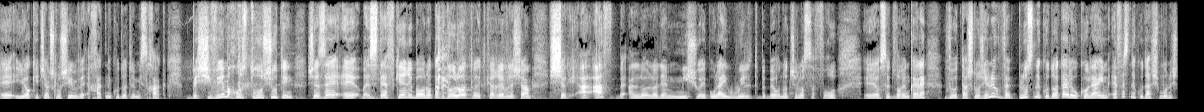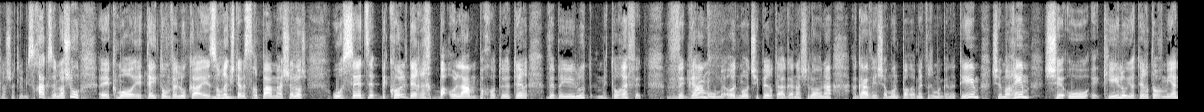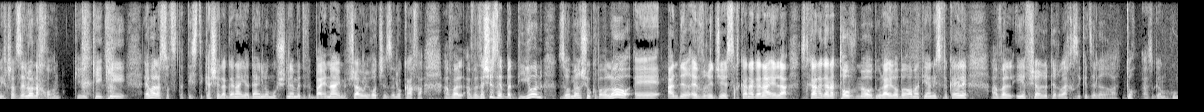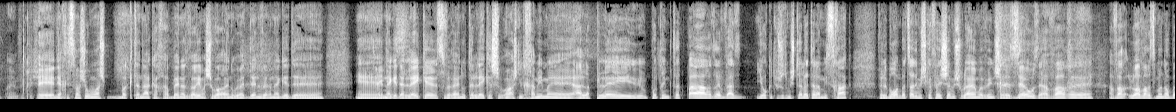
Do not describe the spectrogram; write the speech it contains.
אה, יוקיץ' על 31 נקודות למשחק, ב-70 אחוז טרו שוטינג, שזה אה, סטף קרי בעונות הגדולות לא התקרב לשם, ש... אף, אני לא, לא יודע אם מישהו, אולי ווילט בעונות שלא ספרו, עושה דברים כאלה, ואת ה-30 ופלוס נקודות האלה הוא קולע עם 0.8 שלושות למשחק, זה לא שהוא כמו אה, טייטום ולוקה אה, זורק 12 פעם מהשלוש, הוא עושה את זה בכל דרך בעולם פחות או יותר, וביעילות מטורפת. וגם הוא מאוד מאוד שיפר את ההגנה שלו העונה. אגב, יש המון פרמטרים הגנתיים שמראים שהוא אה, כאילו יותר טוב מיאני. עכשיו, זה לא נכון, כי, כי, כי אין מה לעשות, סטטיסטיקה של הגנה היא עדיין לא מושלמת, ובעיניים אפשר לראות שזה לא ככה, אבל, אבל זה שזה בדיון, זה אומר שהוא כבר לא uh, under average אה, שחקן הגנה, אלא שחקן הגנה טוב מאוד, אולי לא ברמת יאניס וכאלה, אבל אי אפשר יותר להחזיק את זה לרעתו, אז גם הוא ה-MVP שלו. אה, אני אכניס משהו ממש בקטנה ככה בין הדברים, השבוע ראינו באמת דנבר נגד, אה, אה, הלייקרס, וראינו את הלייקרס שממש נלחמים על ה play-in, פותחים קצת פער, זה, ואז יוקיץ' פשוט משתלט על המשחק, ולברון בצד עם משקפי שמש, אולי הוא מבין שזהו, זה עבר, עבר, לא עבר זמנו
